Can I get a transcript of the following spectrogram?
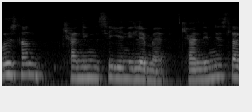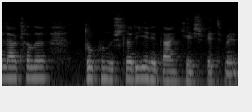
O yüzden kendinizi yenileme, kendinizle alakalı dokunuşları yeniden keşfetme,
